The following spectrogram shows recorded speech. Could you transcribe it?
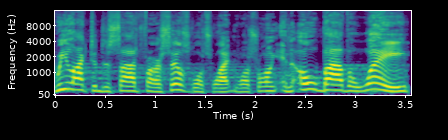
We like to decide for ourselves what's right and what's wrong. And oh, by the way,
